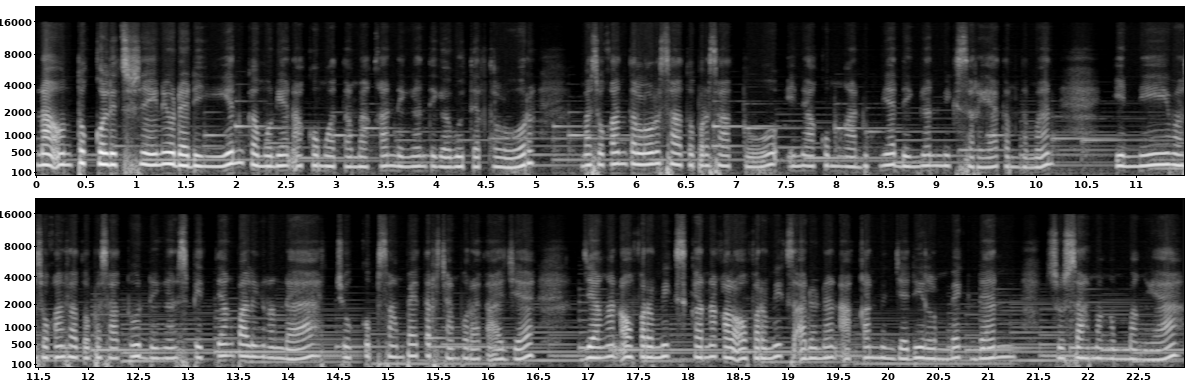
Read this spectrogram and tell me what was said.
Nah untuk kulit susnya ini udah dingin kemudian aku mau tambahkan dengan 3 butir telur. Masukkan telur satu persatu. Ini aku mengaduknya dengan mixer ya teman-teman. Ini masukkan satu persatu dengan speed yang paling rendah. Cukup sampai tercampur rata aja. Jangan over mix karena kalau over mix adonan akan menjadi lembek dan susah mengembang ya.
